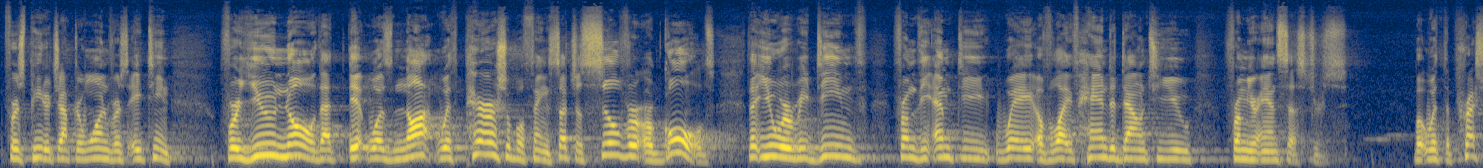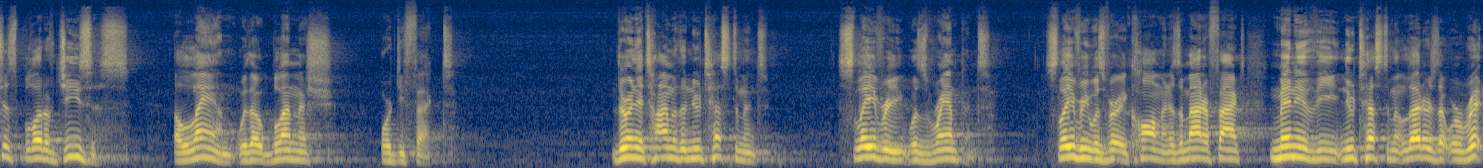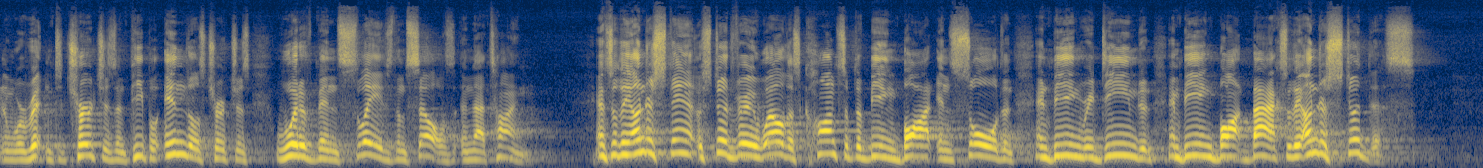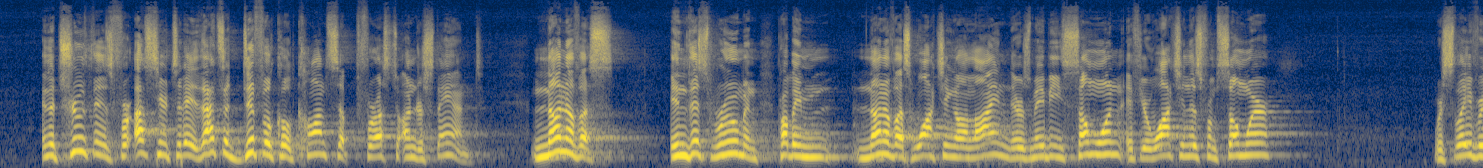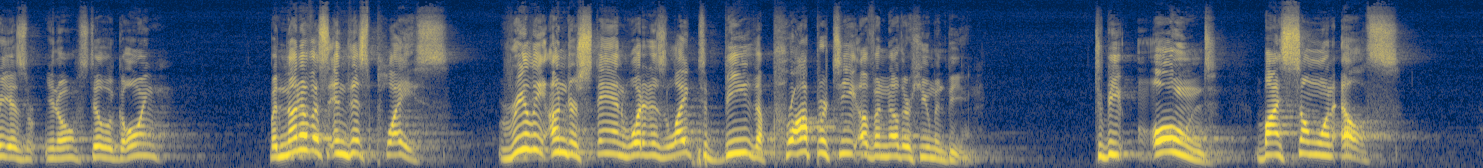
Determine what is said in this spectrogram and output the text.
1 Peter chapter 1, verse 18. For you know that it was not with perishable things, such as silver or gold, that you were redeemed from the empty way of life handed down to you from your ancestors, but with the precious blood of Jesus, a lamb without blemish or defect. During the time of the New Testament, slavery was rampant. Slavery was very common. As a matter of fact, many of the New Testament letters that were written were written to churches, and people in those churches would have been slaves themselves in that time. And so they understood very well this concept of being bought and sold and, and being redeemed and, and being bought back. So they understood this. And the truth is, for us here today, that's a difficult concept for us to understand. None of us in this room, and probably none of us watching online, there's maybe someone, if you're watching this from somewhere, where slavery is, you know, still going. But none of us in this place really understand what it is like to be the property of another human being, to be owned by someone else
